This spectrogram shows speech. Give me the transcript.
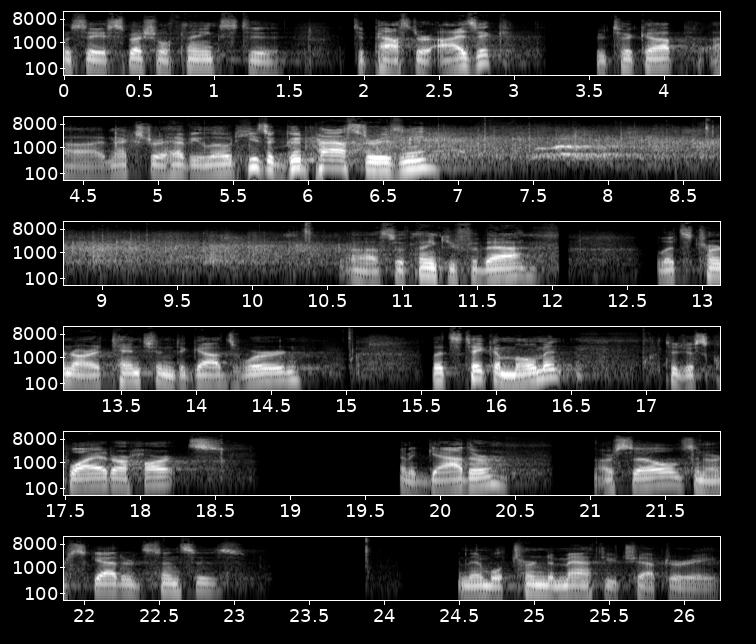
to say a special thanks to, to Pastor Isaac, who took up uh, an extra heavy load. He's a good pastor, isn't he? Uh, so thank you for that. Let's turn our attention to God's Word. Let's take a moment to just quiet our hearts, kind of gather ourselves and our scattered senses, and then we'll turn to Matthew chapter 8.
